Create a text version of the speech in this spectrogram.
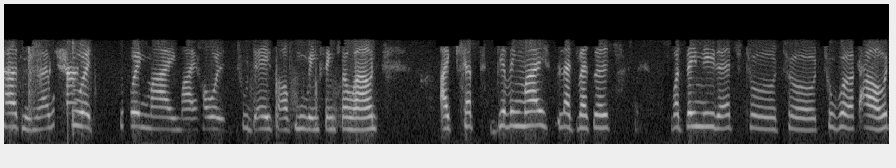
help me. I, mean, I would do it during my my whole two days of moving things around. I kept giving my blood vessels what they needed to to to work out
